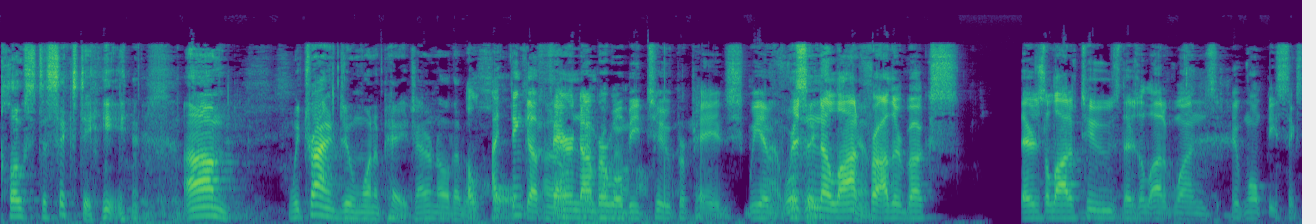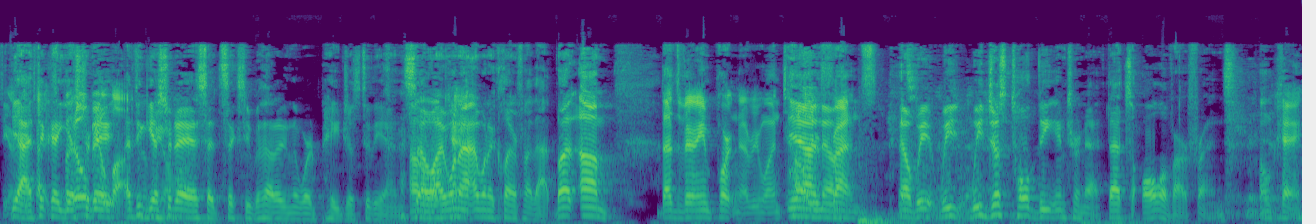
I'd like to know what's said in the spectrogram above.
close to 60. um, we try and do one a page. I don't know that we'll I hold. think a fair number will be two per page. We have we'll written see. a lot Yeah. for other books. There's a lot of twos. There's a lot of ones. It won't be sixty. Yeah, I think I archetypes, but it'll be a yesterday. I think It'll yesterday I said sixty without adding the word pages to the end. So Oh, I want to I want to clarify that. But um, That's very important, everyone. Tell Yeah, your no. friends. no, we, we we just told the internet. That's all of our friends. Okay.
